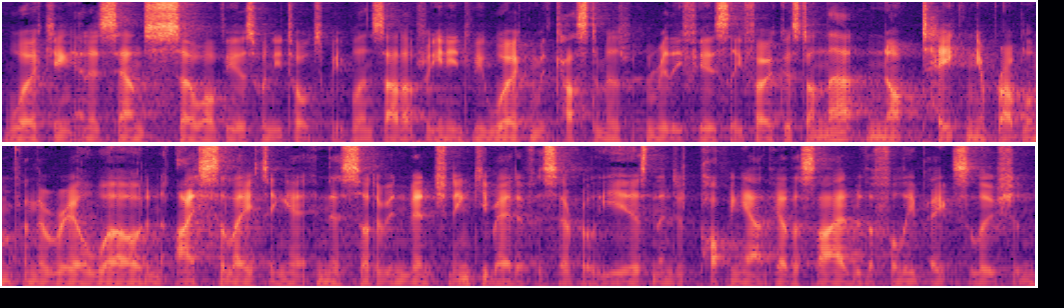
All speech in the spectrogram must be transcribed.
working, and it sounds so obvious when you talk to people in startups, but you need to be working with customers and really fiercely focused on that, not taking a problem from the real world and isolating it in this sort of invention incubator for several years and then just popping out the other side with a fully baked solution.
